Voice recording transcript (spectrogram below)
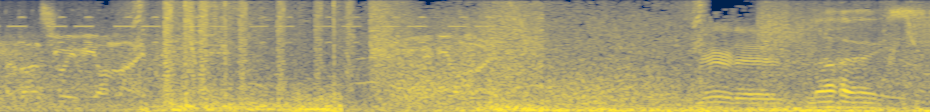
Advanced UAV online. UAV online. there it is. Nice.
